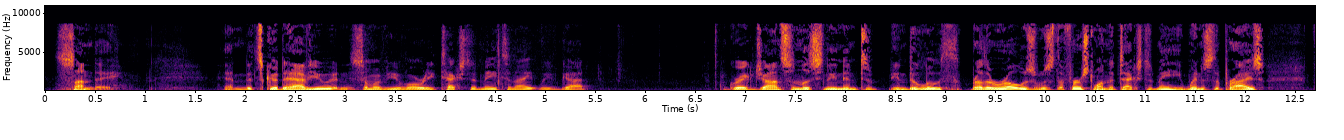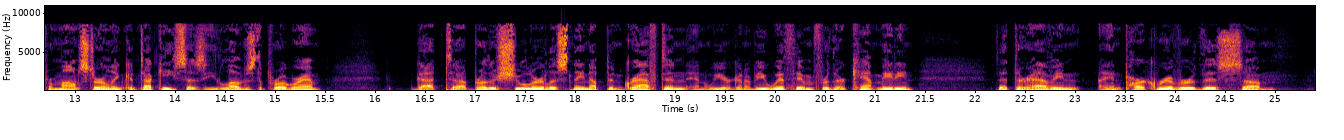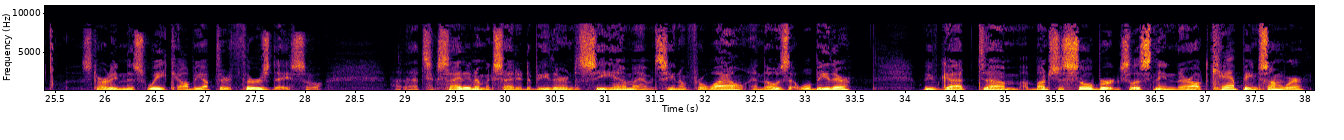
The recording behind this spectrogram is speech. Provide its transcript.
Sunday. And it's good to have you. And some of you have already texted me tonight. We've got Greg Johnson listening into in Duluth. Brother Rose was the first one that texted me. He wins the prize from Mount Sterling, Kentucky. He says he loves the program. Got uh, Brother Schuler listening up in Grafton, and we are going to be with him for their camp meeting that they're having in Park River this um, starting this week. I'll be up there Thursday, so uh, that's exciting. I'm excited to be there and to see him. I haven't seen him for a while, and those that will be there. We've got um, a bunch of Sobergs listening. They're out camping somewhere.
